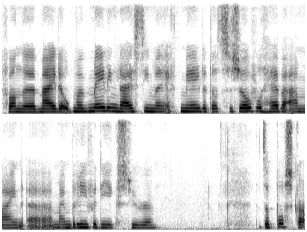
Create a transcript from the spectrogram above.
van de meiden op mijn mailinglijst die me echt mailen dat ze zoveel hebben aan mijn, uh, mijn brieven die ik stuur. Dat de,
